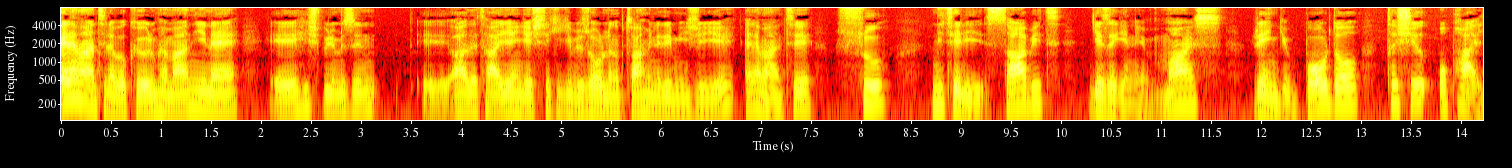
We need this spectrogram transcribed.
Elementine bakıyorum hemen yine e, hiçbirimizin e, adeta yengeçteki gibi zorlanıp tahmin edemeyeceği elementi su, niteliği sabit, gezegeni Mars, rengi bordo, taşı opal.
